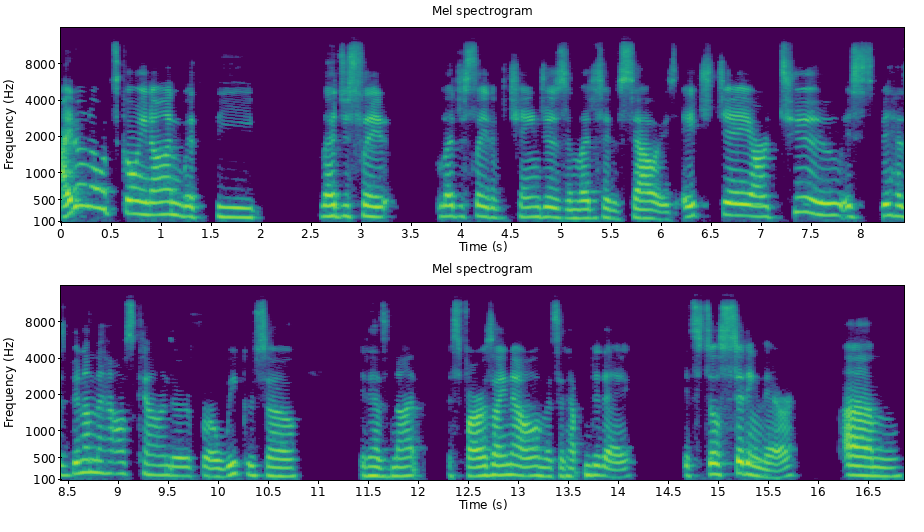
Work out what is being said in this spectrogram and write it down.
I don't know what's going on with the legislative, legislative changes and legislative salaries. HJR two is, has been on the House calendar for a week or so. It has not, as far as I know, unless it happened today, it's still sitting there. Um,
